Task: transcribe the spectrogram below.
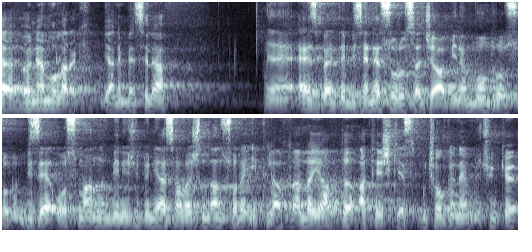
önem olarak yani mesela e, ezberde bize ne sorulsa cevabine Mondros olur. Bize Osmanlı'nın Birinci Dünya Savaşı'ndan sonra itilaflarla yaptığı ateşkes. Bu çok önemli çünkü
